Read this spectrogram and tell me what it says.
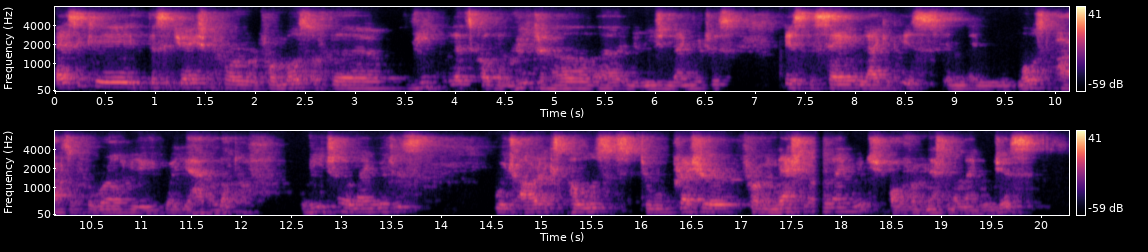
basically the situation for, for most of the, let's call them regional uh, Indonesian languages is the same like it is in, in most parts of the world where you, where you have a lot of regional languages which are exposed to pressure from a national language or from national languages,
